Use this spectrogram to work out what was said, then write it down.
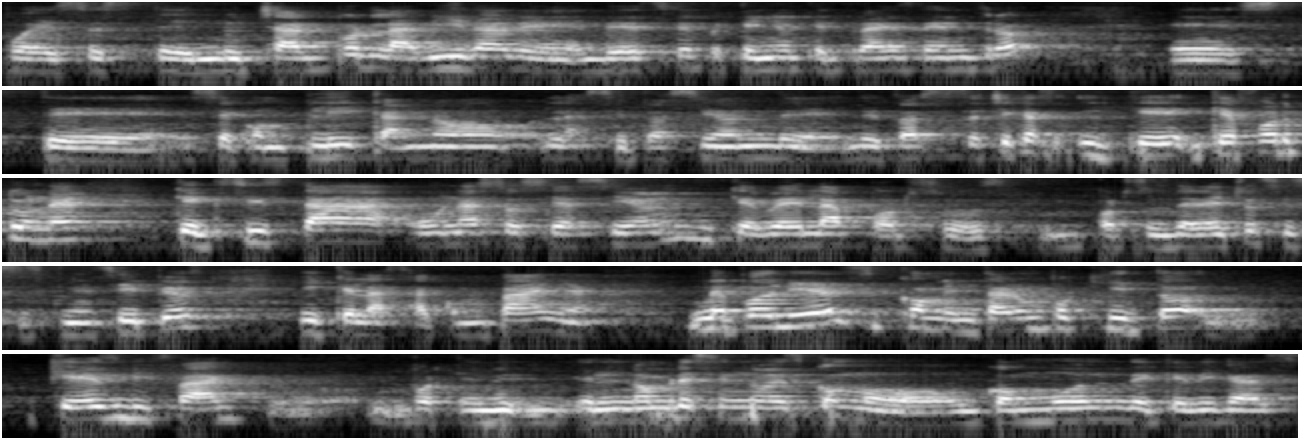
pues este, luchar por la vida de, de, ese pequeño que traes dentro, este, se complica ¿no? la situación de, de todas estas chicas y qué, qué, fortuna que exista una asociación que vela por sus, por sus derechos y sus principios y que las acompaña. ¿Me podrías comentar un poquito ¿Qué es BIFAC? Porque el nombre sí no es como común de que digas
